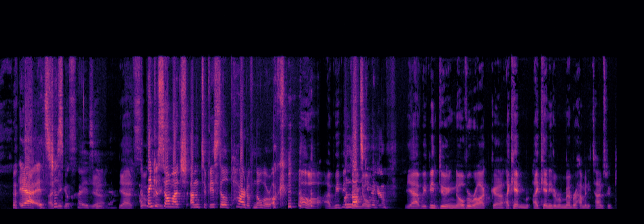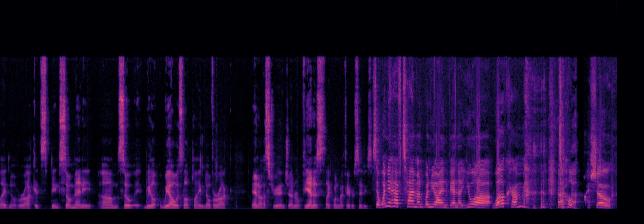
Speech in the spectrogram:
yeah, it's just so it's, crazy. Yeah, yeah, it's so. Thank crazy. you so much um to be still part of Nova Rock. oh, uh, we've been doing Nova. Yeah, we've been doing Nova Rock. Uh, I can't I can't even remember how many times we've played Nova Rock. It's been so many. Um, so we we always love playing Nova Rock and Austria in general. Vienna is like one of my favorite cities. So when you have time and when you are in Vienna, you are welcome to host my show.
